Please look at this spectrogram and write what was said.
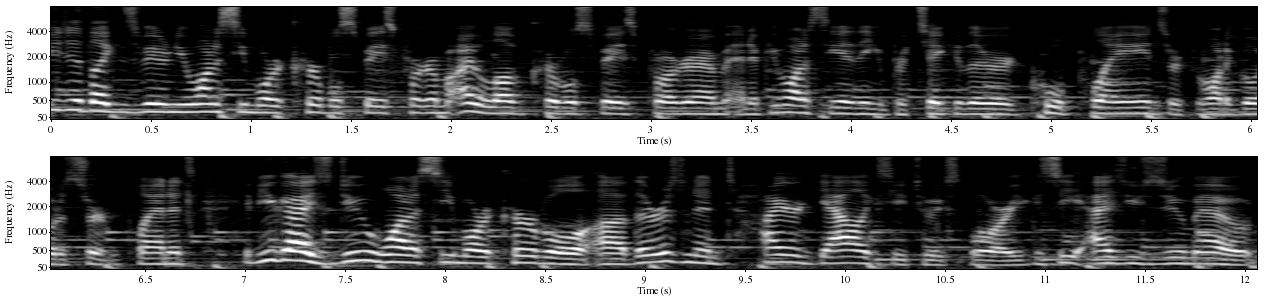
If you did like this video and you want to see more Kerbal Space Program, I love Kerbal Space Program, and if you want to see anything in particular, cool planes, or if you want to go to certain planets, if you guys do want to see more Kerbal, uh, there is an entire galaxy to explore. You can see as you zoom out,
